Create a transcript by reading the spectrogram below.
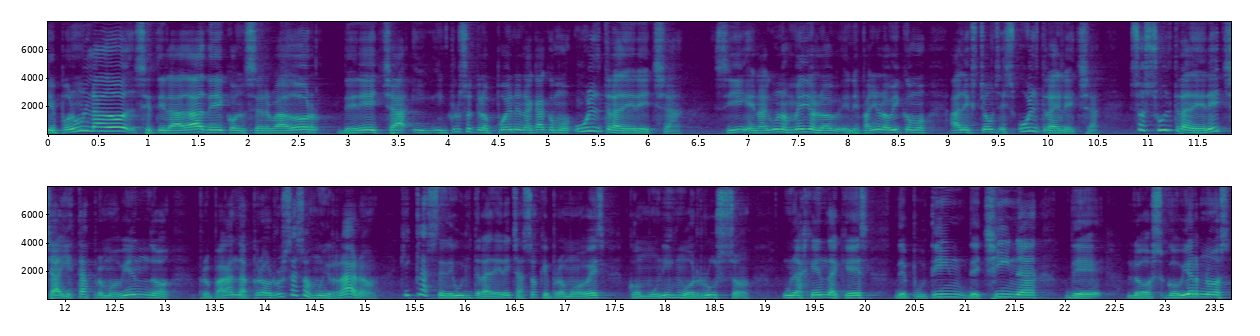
que por un lado se te la da de conservador derecha, incluso te lo ponen acá como ultraderecha. ¿sí? En algunos medios en español lo vi como Alex Jones es ultraderecha. ¿Sos ultraderecha y estás promoviendo propaganda pro-rusa? Eso es muy raro. ¿Qué clase de ultraderecha sos que promoves comunismo ruso? Una agenda que es de Putin, de China, de los gobiernos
